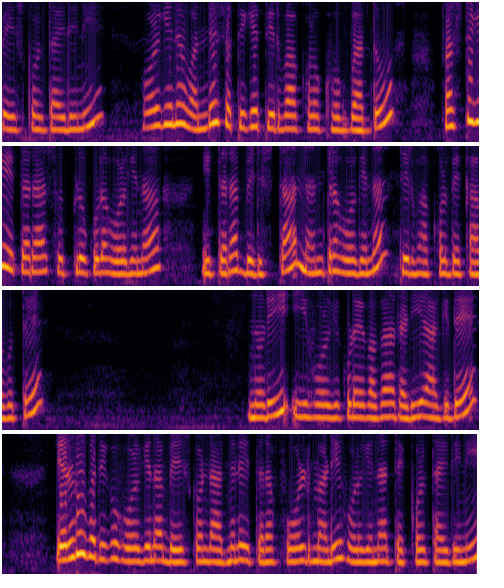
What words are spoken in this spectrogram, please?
ಬೇಯಿಸ್ಕೊಳ್ತಾ ಇದ್ದೀನಿ. ಹೋಳಿಗೆನ ಒಂದೇ ಸತಿಗೆ ತಿರುವು ಹಾಕ್ಕೊಳಕ್ಕೆ ಹೋಗಬಾರ್ದು. ಫಸ್ಟಿಗೆ ಈ ಥರ ಸುತ್ತಲೂ ಕೂಡ ಹೋಳಿಗೆನ ಈ ಥರ ಬಿಡಿಸ್ತಾ ನಂತರ ಹೋಳಿಗೆನ ತಿರುವು ಹಾಕ್ಕೊಳ್ಬೇಕಾಗುತ್ತೆ. ನೋಡಿ, ಈ ಹೋಳಿಗೆ ಕೂಡ ಇವಾಗ ರೆಡಿ ಆಗಿದೆ. ಎರಡೂ ಬದಿಗೂ ಹೋಳಿಗೆನ ಬೇಯಿಸ್ಕೊಂಡಾದ್ಮೇಲೆ ಈ ಥರ ಫೋಲ್ಡ್ ಮಾಡಿ ಹೋಳಿಗೆನ ತೆಕ್ಕೊಳ್ತಾ ಇದ್ದೀನಿ.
